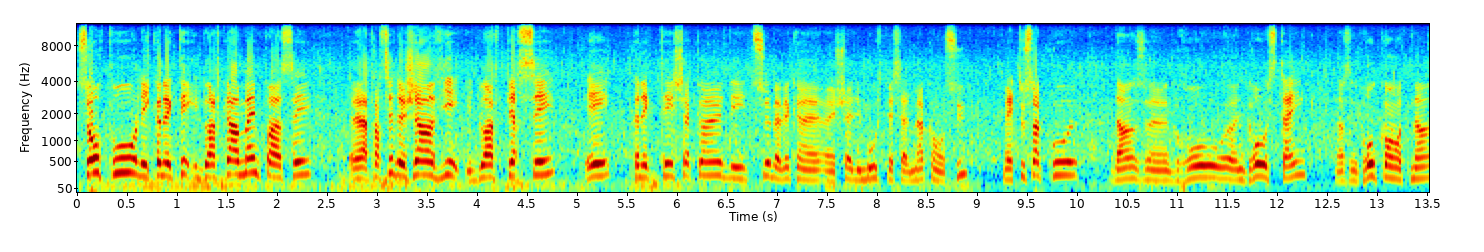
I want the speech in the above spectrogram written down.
sauf pour les connecter. Ils doivent quand même passer, euh, à partir de janvier, ils doivent percer et connecter chacun des tubes avec un, chalumeau spécialement conçu. Mais tout ça coule dans un gros, une grosse tank, dans un gros contenant,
